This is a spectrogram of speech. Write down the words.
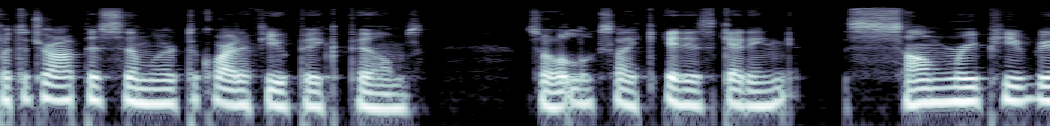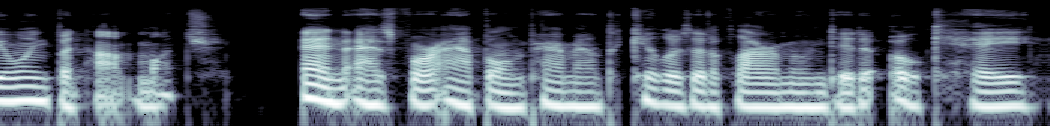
but the drop is similar to quite a few big films. So it looks like it is getting some repeat viewing, but not much. And as for Apple and Paramount, The Killers of a Flower Moon did okay.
